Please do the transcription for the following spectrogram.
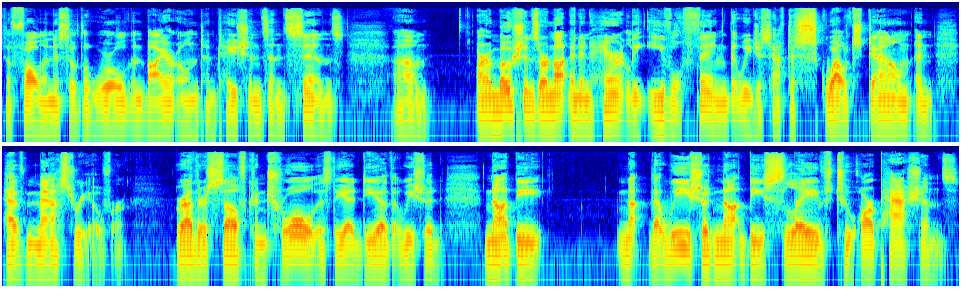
the fallenness of the world, and by our own temptations and sins, um, our emotions are not an inherently evil thing that we just have to squelch down and have mastery over. Rather, self control is the idea that we should not be not that we should not be slaves to our passions,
